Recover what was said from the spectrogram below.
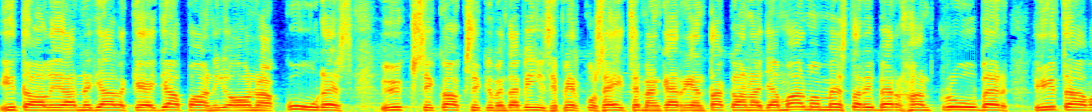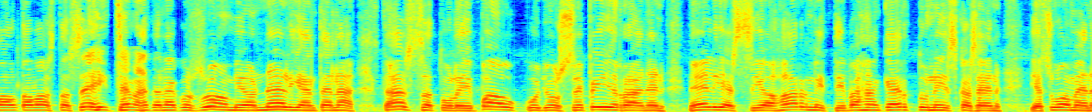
Italian jälkeen Japani on kuudes, 1.25,7 kärjen takana. Ja maailmanmestari Berhard Gruber Itävalta vasta seitsemäntenä, kun Suomi on neljäntenä. Tässä tuli paukku Jussi Piirainen. Neljäs ja harmitti vähän Kerttu Niskasen ja Suomen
